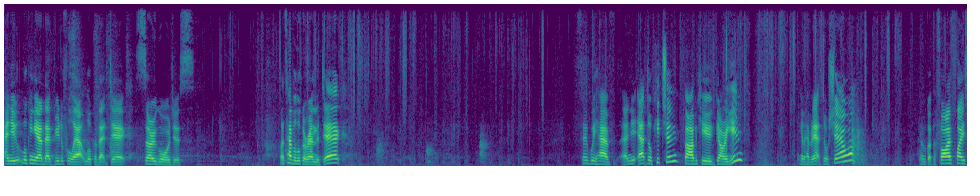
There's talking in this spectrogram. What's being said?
and you're looking at that beautiful outlook of that deck. So gorgeous. Let's have a look around the deck. So we have an outdoor kitchen, barbecue going in. We're going to have an outdoor shower. And we've got the fireplace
